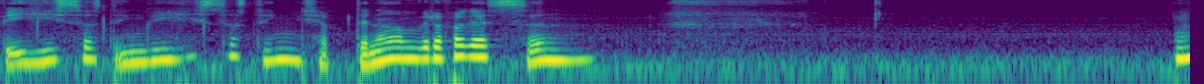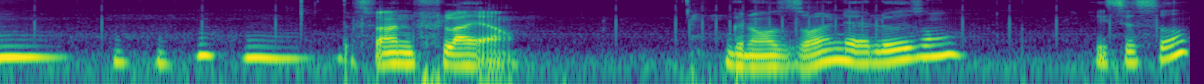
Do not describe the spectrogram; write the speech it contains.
Wie hieß das Ding? Wie hieß das Ding? Ich habe den Namen wieder vergessen. Das war ein Flyer. Genau, Säulen der Erlösung. Hieß es so?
